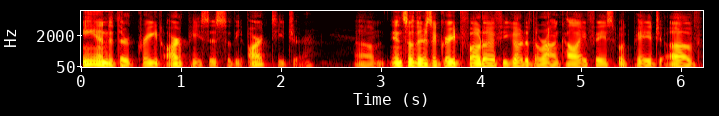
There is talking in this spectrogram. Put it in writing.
And they're great art pieces. So the art teacher. Um, and so there's a great photo if you go to the Roncalli Facebook page of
